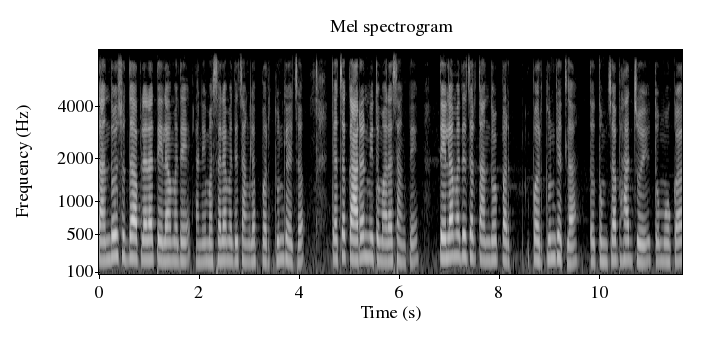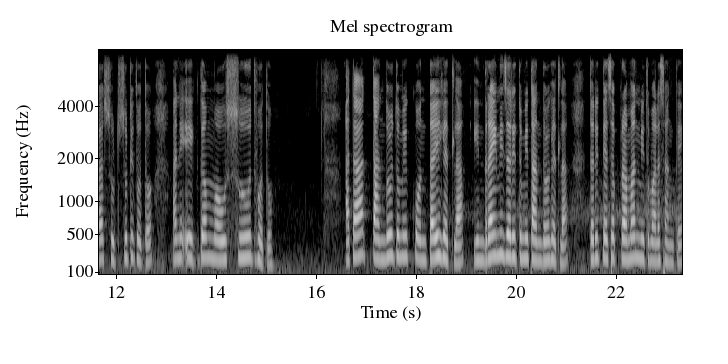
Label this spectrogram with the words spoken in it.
तांदूळसुद्धा आपल्याला तेलामध्ये आणि मसाल्यामध्ये चांगलं परतून घ्यायचं. त्याचं कारण मी तुम्हाला सांगते. तेलामध्ये जर तांदूळ पर परतून घेतला तर तुमचा भात जो आहे तो मोकळा सुटसुटीत होतो आणि एकदम मऊसूद होतो. आता तांदूळ तुम्ही कोणताही घेतला इंद्रायणी जरी तुम्ही तांदूळ घेतला तरी त्याचं प्रमाण मी तुम्हाला सांगते.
